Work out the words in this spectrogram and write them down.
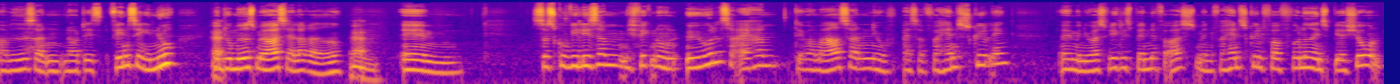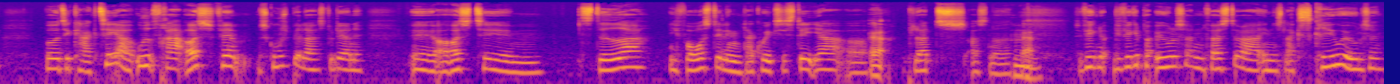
at vide sådan, når det findes ikke endnu, men Ja. du mødes med os allerede. Ja. Øhm, så skulle vi ligesom, vi fik nogle øvelser af ham. Det var meget sådan jo, altså for hans skyld, ikke? Øh, men jo også virkelig spændende for os. Men for hans skyld for at få noget inspiration, både til karakterer, ud fra os fem skuespillere, studerende, øh, og også til øhm, steder i forestillingen, der kunne eksistere, og Ja. plots og sådan noget. Mm. Ja. Så vi fik, vi fik et par øvelser. Den første var en slags skriveøvelse,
